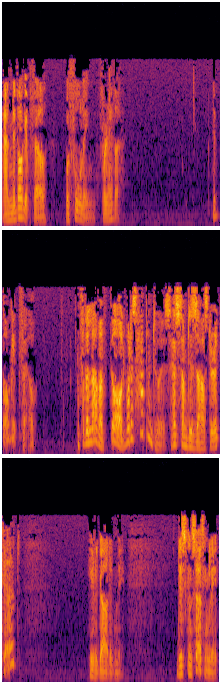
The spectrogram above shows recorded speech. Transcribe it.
and Nebogipfel were falling forever. Nebogipfel? For the love of God, what has happened to us? Has some disaster occurred? He regarded me. Disconcertingly,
